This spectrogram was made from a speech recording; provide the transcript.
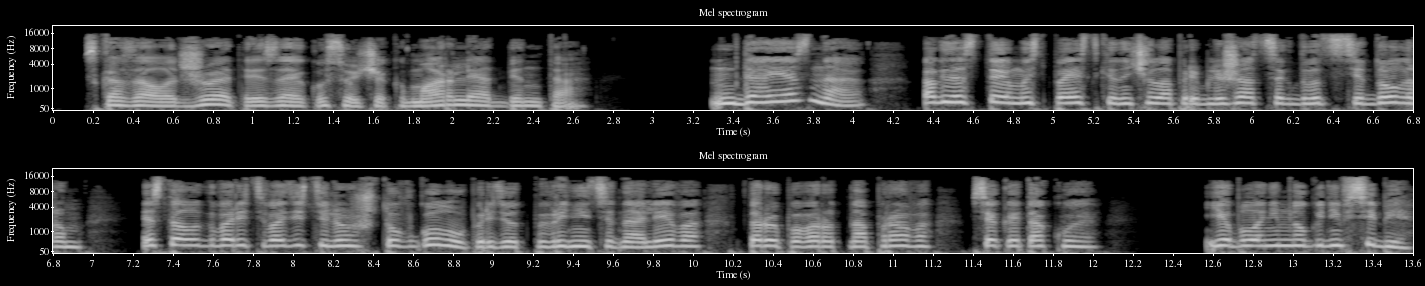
— сказала Джой, отрезая кусочек марли от бинта. «Да, я знаю. Когда стоимость поездки начала приближаться к 20 долларам, я стала говорить водителю, что в голову придет «поверните налево», второй поворот направо, всякое такое. Я была немного не в себе.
